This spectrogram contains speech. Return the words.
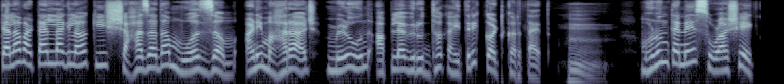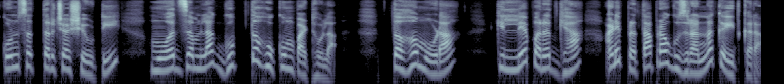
त्याला वाटायला लागलं की शहाजादा मुअज्जम आणि महाराज मिळून आपल्या विरुद्ध काहीतरी कट करतायत. हम्म. म्हणून त्याने सोळाशे एकोणसत्तरच्या शेवटी मुअज्जमला गुप्त हुकूम पाठवला. तह मोडा किल्ले परत घ्या आणि प्रतापराव गुजरांना कैद करा.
